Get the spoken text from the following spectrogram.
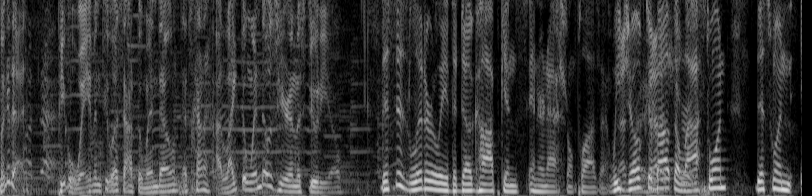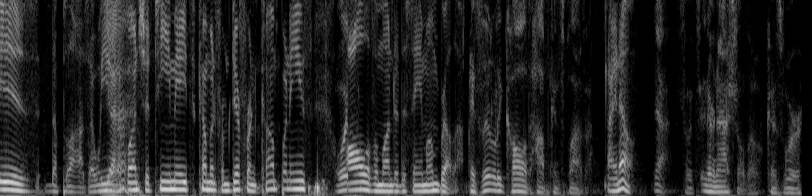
Look at that. People waving to us out the window. That's kind of, I like the windows here in the studio. This is literally the Doug Hopkins International Plaza. We joked that about the true. last one. This one is the plaza. We got Yeah. a bunch of teammates coming from different companies, What's- all of them under the same umbrella. It's literally called Hopkins Plaza. I know. Yeah, so it's international though because we're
